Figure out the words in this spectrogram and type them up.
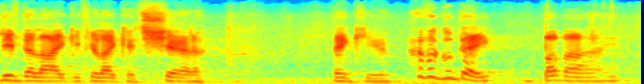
Leave the like if you like it share. Thank you. Have a good day. Bye bye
